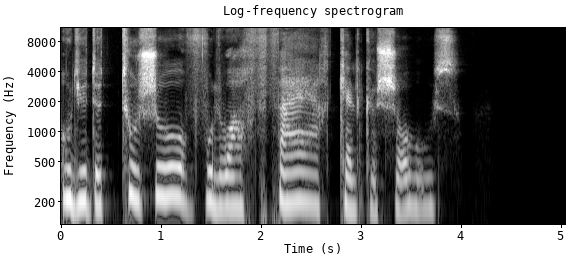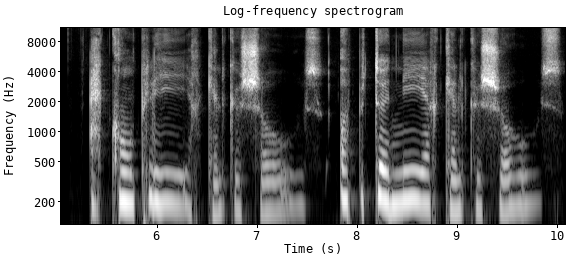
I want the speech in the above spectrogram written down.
Au lieu de toujours vouloir faire quelque chose, accomplir quelque chose, obtenir quelque chose.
